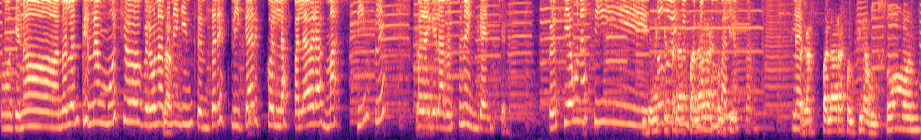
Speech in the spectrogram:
Como que no, no lo entienden mucho, pero uno tiene que intentar explicar con las palabras más simples para que la persona enganche. Pero si aún así todo es información valiosa. Claro. palabras con tirabuzón,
